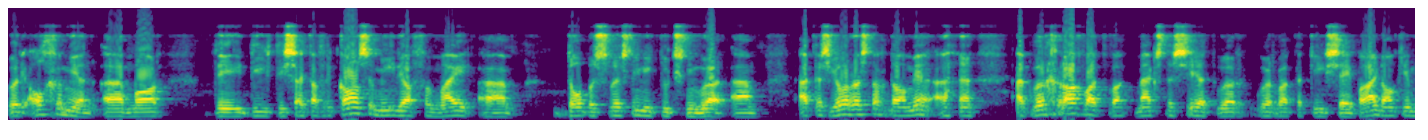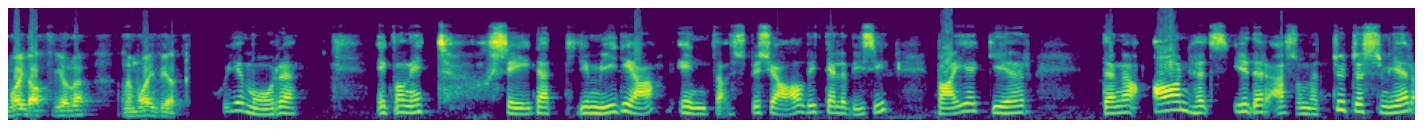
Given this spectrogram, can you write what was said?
oor die algemeen uh maar die die die Suid-Afrikaanse media vir my ehm uh, dop beslis nie die toets nie hoor. Ehm um, ek is heel rustig daarmee. ek hoor graag wat wat Max te sê het oor oor wat ek hier sê. Baie dankie. Mooi dag vir julle en 'n mooi week. Goeiemôre. Ek wil net sê dat die media en spesiaal die televisie baie keer dinge aanhits eerder as om dit toe te smeer.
